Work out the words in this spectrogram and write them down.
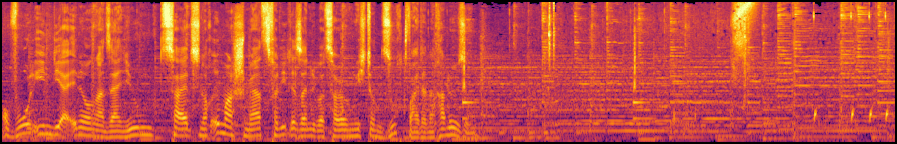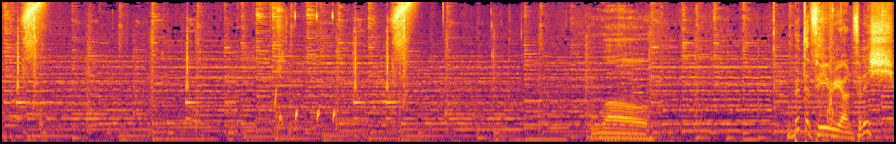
Obwohl ihn die Erinnerung an seine Jugendzeit noch immer schmerzt, verliert er seine Überzeugung nicht und sucht weiter nach Erlösung. Bitte, Therion, für dich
